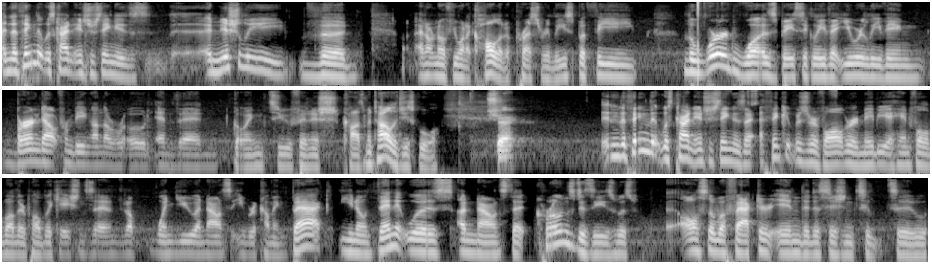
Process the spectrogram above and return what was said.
and the thing that was kind of interesting is uh, initially the I don't know if you want to call it a press release, but the the word was basically that you were leaving, burned out from being on the road, and then going to finish cosmetology school Sure. and the thing that was kind of interesting is I I think it was Revolver and maybe a handful of other publications that ended up when you announced that you were coming back. You know, then it was announced that Crohn's disease was also a factor in the decision to to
